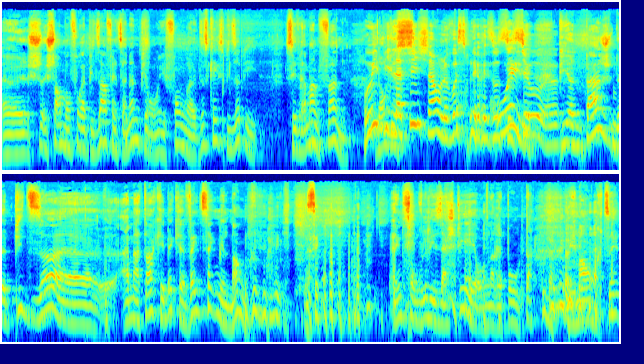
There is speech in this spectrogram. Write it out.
euh, je, je sors mon four à pizza en fin de semaine, puis on- ils font euh, 10-15 pizzas, puis c'est vraiment le fun. Oui, Donc, puis ils l'affichent, hein, on le voit sur les réseaux oui, sociaux. euh. Puis il y a une page de pizza euh, amateur Québec qui a 25 000 membres. Même si on voulait les acheter, on n'aurait pas autant, les membres, tu sais.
